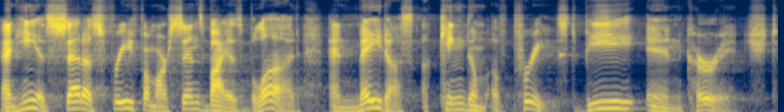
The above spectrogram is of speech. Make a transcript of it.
and He has set us free from our sins by His blood and made us a kingdom of priests. Be encouraged.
